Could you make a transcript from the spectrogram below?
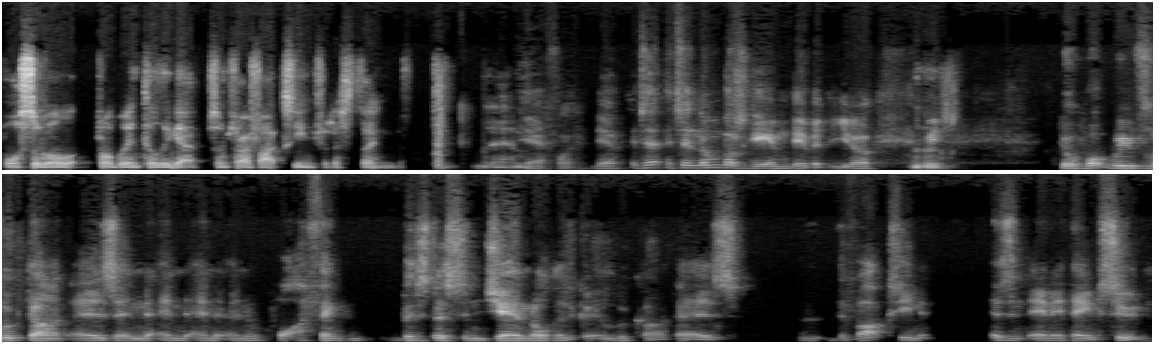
possible probably until they get some sort of vaccine for this thing. Um, Definitely, yeah. It's a, it's a numbers game, David. You know, mm-hmm. I mean, so what we've looked at is, and, and, and, and what I think business in general has got to look at is the vaccine isn't anytime soon.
